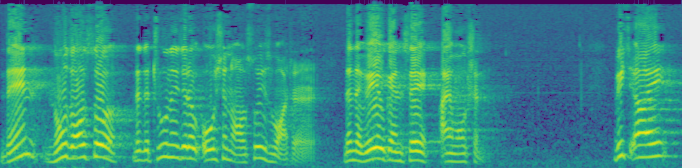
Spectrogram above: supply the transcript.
then knows also that the true nature of ocean also is water, then the wave can say, I am ocean. Which I,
